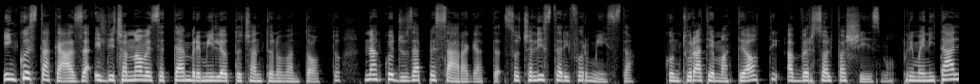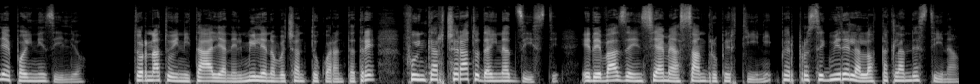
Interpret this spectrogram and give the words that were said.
In questa casa, il 19 settembre 1898, nacque Giuseppe Saragat, socialista riformista. Con Turati e Matteotti avversò il fascismo, prima in Italia e poi in esilio. Tornato in Italia nel 1943, fu incarcerato dai nazisti ed evase insieme a Sandro Pertini per proseguire la lotta clandestina.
